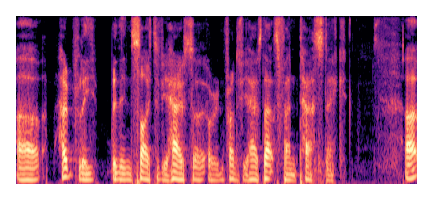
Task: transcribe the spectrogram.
uh, hopefully within sight of your house or, or in front of your house, that's fantastic. Uh,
